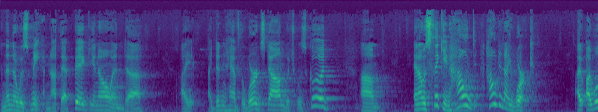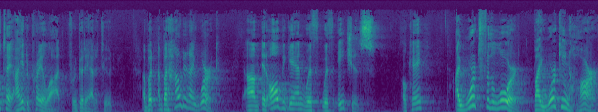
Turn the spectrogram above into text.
And then there was me. I'm not that big, you know, and uh, I, I didn't have the words down, which was good. Um, and I was thinking, how, how did I work? I, I, will tell you, I had to pray a lot for a good attitude. Uh, but, but how did I work? Um, it all began with, with H's, okay? I worked for the Lord by working hard.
